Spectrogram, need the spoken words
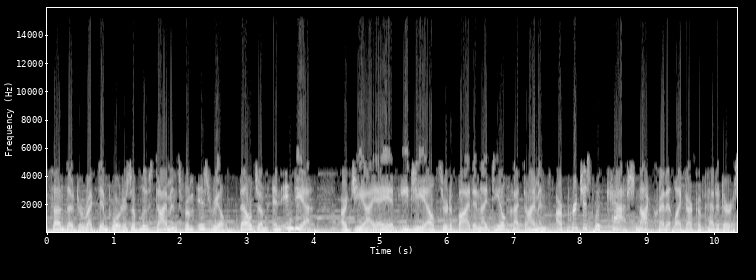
& Sons are direct importers of loose diamonds from Israel, Belgium, and India. Our GIA and EGL certified and ideal cut diamonds are purchased with cash, not credit like our competitors.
